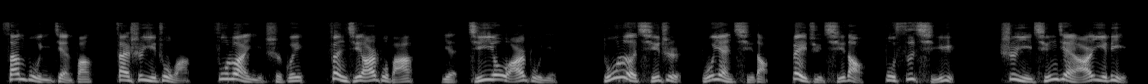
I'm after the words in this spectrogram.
三步以见方，再施以助往。夫乱以赤规，愤急而不拔，也急忧而不隐。独乐其志，不厌其道，备举其道，不思其欲。是以勤俭而易利，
